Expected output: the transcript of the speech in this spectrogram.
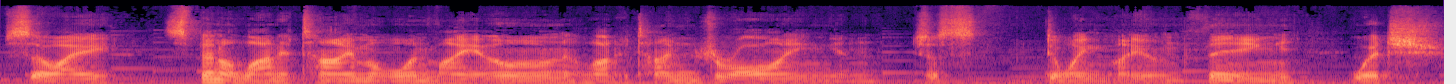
So I spent a lot of time on my own, a lot of time drawing and just doing my own thing, which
